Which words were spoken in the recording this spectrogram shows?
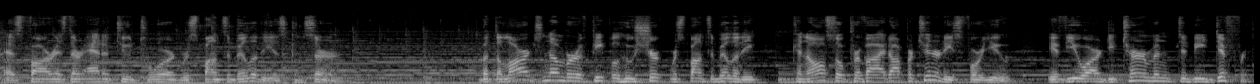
as far as their attitude toward responsibility is concerned. But the large number of people who shirk responsibility can also provide opportunities for you if you are determined to be different.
